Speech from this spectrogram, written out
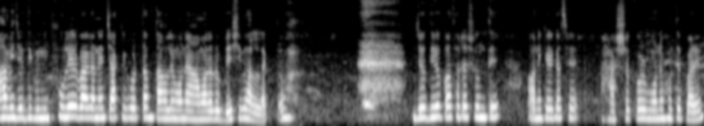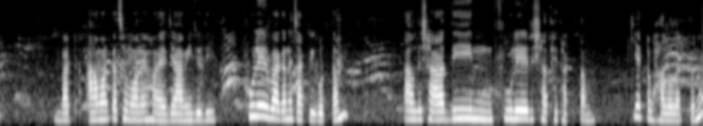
আমি যদি মানে ফুলের বাগানে চাকরি করতাম, তাহলে মনে হয় আমার আরও বেশি ভালো লাগতো। যদিও কথাটা শুনতে অনেকের কাছে হাস্যকর মনে হতে পারে বাট আমার কাছে মনে হয় যে আমি যদি ফুলের বাগানে চাকরি করতাম, তাহলে সারাদিন ফুলের সাথে থাকতাম। কি একটা ভালো লাগতো না?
